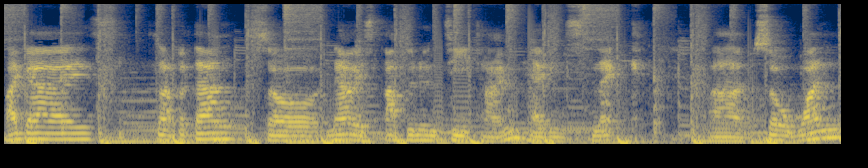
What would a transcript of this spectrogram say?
Hi guys, selamat petang. So now it's afternoon tea time, having snack. Uh, so one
